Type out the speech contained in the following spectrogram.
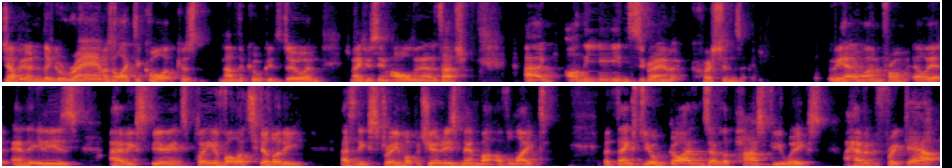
jumping on the gram, as I like to call it, because none of the cool kids do, and it makes me seem old and out of touch. Uh, on the Instagram questions, we had one from Elliot, and it is I have experienced plenty of volatility as an extreme opportunities member of late. But thanks to your guidance over the past few weeks, I haven't freaked out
